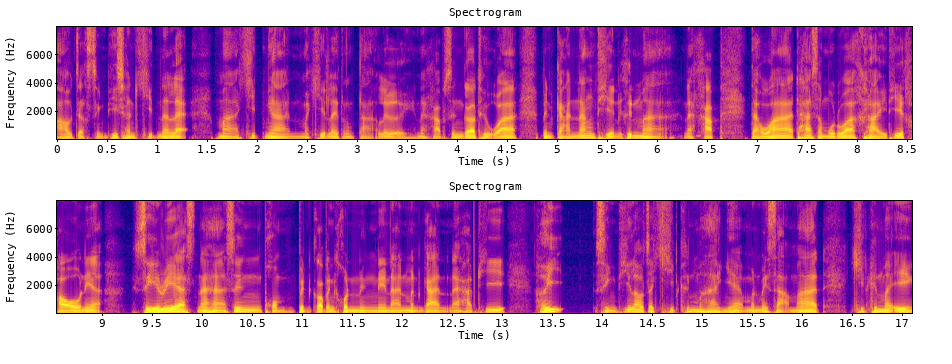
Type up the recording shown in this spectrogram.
เอาจากสิ่งที่ฉันคิดนั่นแหละ มาคิดงานมาคิดอะไรต่าง ๆ เลยนะครับซึ่งก็ถือว่าเป็นการนั่งเทียนขึ้นมานะครับแต่ว่าถ้าสมมติว่าใครที่เขาเนี่ยซีเรียสนะฮะซึ่งผมเป็นก็เป็นคนหนึ่งในนั้นเหมือนกันนะครับที่เฮ้ย สิ่งที่เราจะคิดขึ้นมาอย่างเงี้ยมันไม่สามารถคิดขึ้นมาเอง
